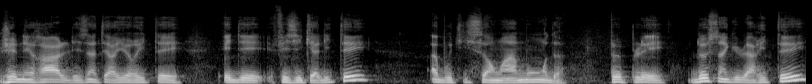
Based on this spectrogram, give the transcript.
générale des intériorités et des physicalités, aboutissant à un monde peuplé de singularités,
